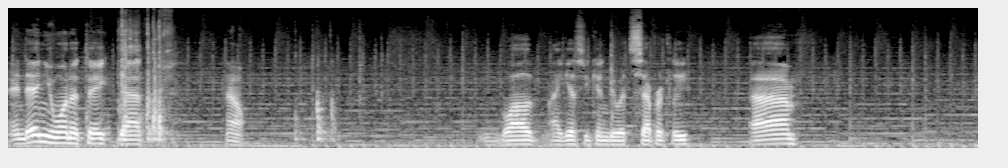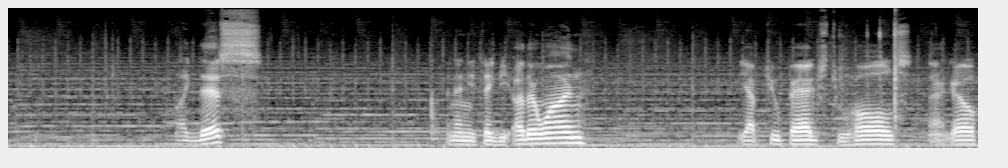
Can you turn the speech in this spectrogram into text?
And then you want to take that now. Well I guess you can do it separately. Um, like this. And then you take the other one. You have two pegs two holes. There you go.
